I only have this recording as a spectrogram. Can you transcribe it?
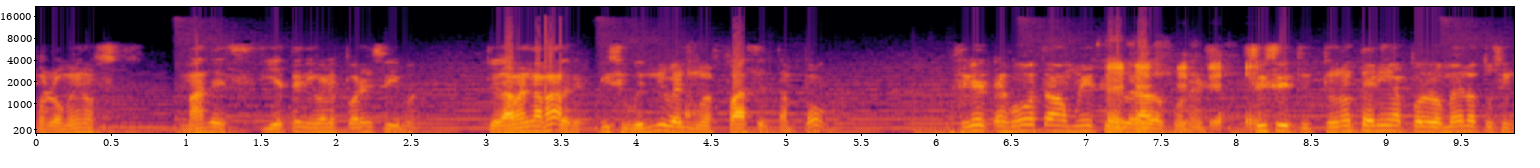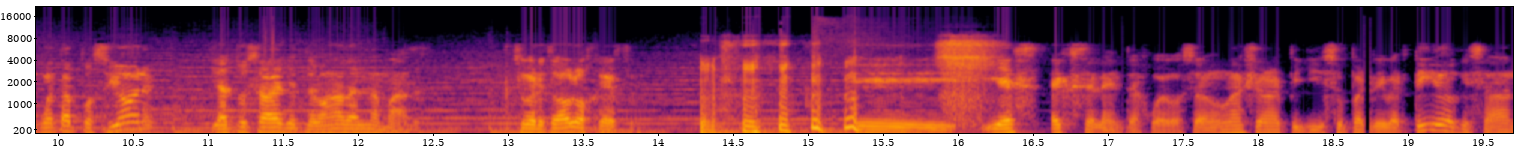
por lo menos más de 7 niveles por encima, te daban la madre. Y subir nivel no es fácil tampoco. Así que el juego estaba muy equilibrado con eso. Sí, sí, tú, tú no tenías por lo menos tus 50 pociones, ya tú sabes que te van a dar la madre. Sobre todo los jefes. y, es excelente el juego. O sea, un action RPG súper divertido. Quizás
